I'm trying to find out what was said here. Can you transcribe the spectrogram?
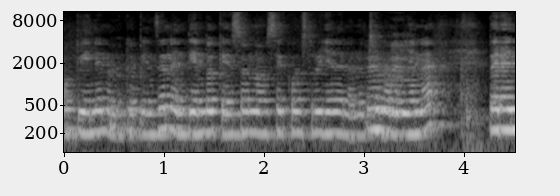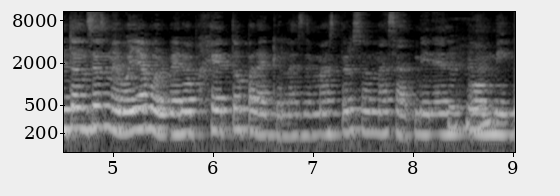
opinen o lo que piensen, entiendo que eso no se construye de la noche a la mañana pero entonces me voy a volver objeto para que las demás personas admiren o, mi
